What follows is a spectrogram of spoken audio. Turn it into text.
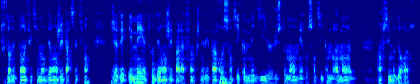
tout en étant effectivement dérangé par cette fin. J'avais aimé être dérangé par la fin, que je n'avais pas mmh. ressenti comme Mehdi justement, mais ressenti comme vraiment un film d'horreur.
